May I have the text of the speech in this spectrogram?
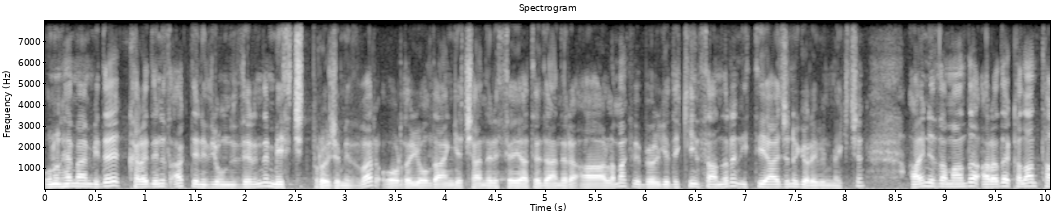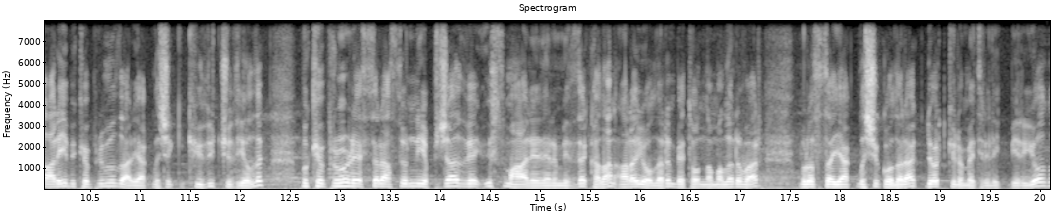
Onun hemen bir de Karadeniz-Akdeniz yolunun üzerinde mescit projemiz var. Orada yoldan geçenleri, seyahat edenleri ağırlamak ve bölgedeki insanların ihtiyacını görebilmek için. Aynı zamanda arada kalan tarihi bir köprümüz var. Yaklaşık 200-300 yıllık. Bu köprünün restorasyonunu yapacağız ve üst mahallelerimizde kalan ara yolların betonlamaları var. Burası da yaklaşık olarak 4 kilometrelik bir yol.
